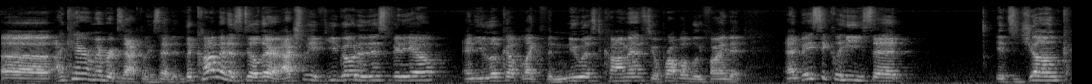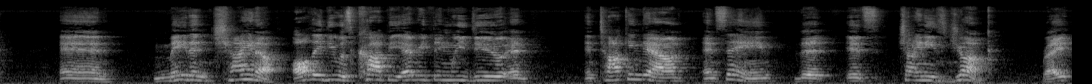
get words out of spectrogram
Uh, I can't remember exactly. He said the comment is still there. Actually, if you go to this video and you look up like the newest comments, you'll probably find it. And basically, he said it's junk and made in China. All they do is copy everything we do and and talking down and saying that it's Chinese junk, right?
